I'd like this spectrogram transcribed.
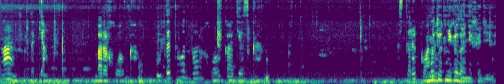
знаю, что такое барахолка. Вот это вот барахолка одесская. Староконный, Мы тут никогда не ходили.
